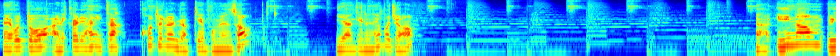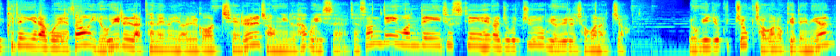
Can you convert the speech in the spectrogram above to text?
자, 이것도 아리까리 하니까 코드를 몇 개 보면서 이야기를 해보죠. 자, 이넘 위크데이라고 해서 요일을 나타내는 열거체를 정의를 하고 있어요. 자, 썬데이, 먼데이, 투스데이 해가지고 쭉 요일을 적어놨죠. 여기 쭉- 쭉 적어놓게 되면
